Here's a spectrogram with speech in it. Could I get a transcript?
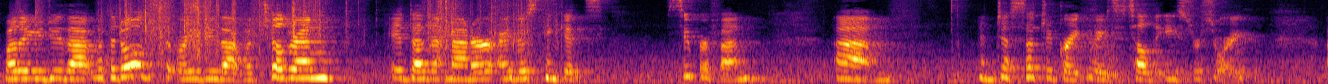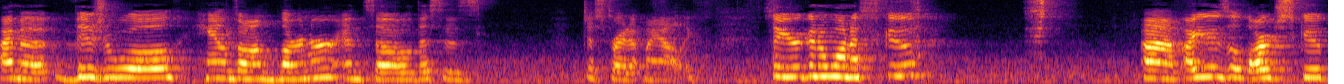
Whether you do that with adults or you do that with children, it doesn't matter. I just think it's super fun um, and just such a great way to tell the Easter story. I'm a visual, hands-on learner, and so this is just right up my alley. So you're gonna wanna scoop. Um, I use a large scoop.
